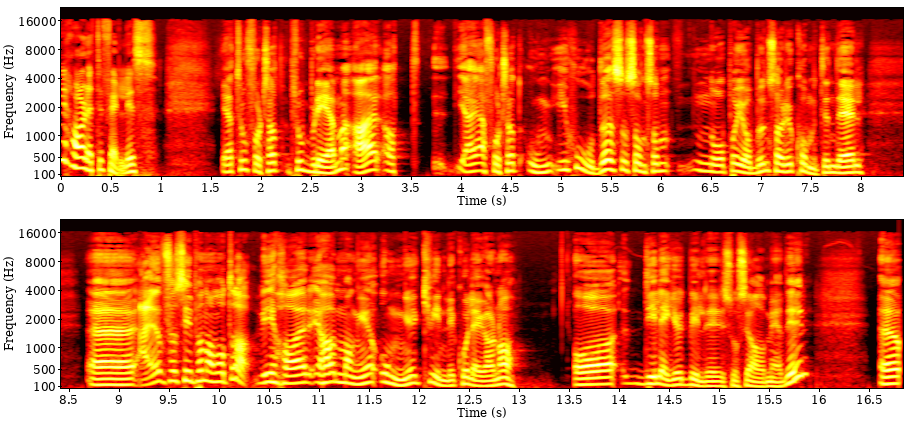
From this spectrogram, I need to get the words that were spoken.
vi har det til felles. Jeg tror fortsatt Problemet er at jeg er fortsatt ung i hodet. Så sånn som nå på jobben, så har det jo kommet en del eh, Nei, For å si det på en annen måte, da. Vi har, jeg har mange unge kvinnelige kollegaer nå. Og de legger ut bilder i sosiale medier. Eh,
